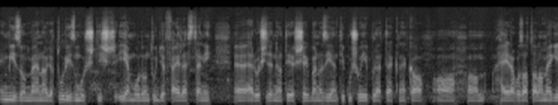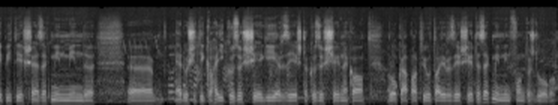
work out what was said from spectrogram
én bízom benne, hogy a turizmust is ilyen módon tudja fejleszteni, e, erősíteni a térségben az ilyen típusú épületeknek a, a, a helyrehozatala, megépítése, ezek mind-mind erősítik a helyi közösségi érzést, a közösségnek a, a lokálpatrióta érzését, ezek mind-mind fontos dolgok.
